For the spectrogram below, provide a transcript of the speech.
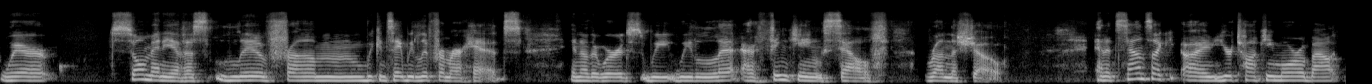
where so many of us live from. We can say we live from our heads. In other words, we we let our thinking self run the show. And it sounds like uh, you're talking more about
